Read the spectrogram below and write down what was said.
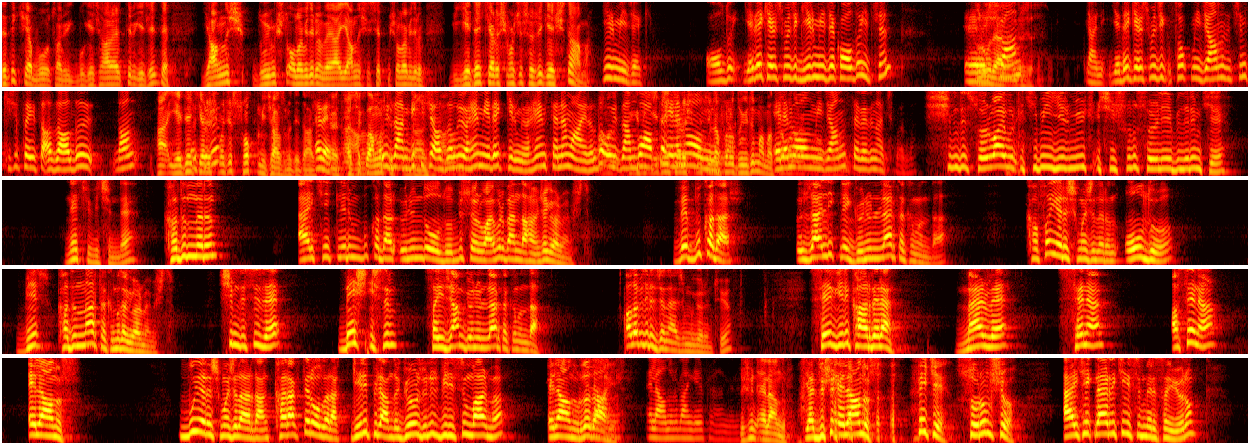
izledik ya bu tabii bu gece hararetli bir geceydi de yanlış duymuş da olabilirim veya yanlış hissetmiş olabilirim. Bir yedek yarışmacı sözü geçti ama. Girmeyecek. Oldu. Yedek yarışmacı girmeyecek olduğu için e, Durumu şu an değerlendireceğiz. yani yedek yarışmacı sokmayacağımız için kişi sayısı azaldığından Ha yedek Ötürü- yarışmacı sokmayacağız mı dedi Acun? Evet. Evet açıklanmış. o yüzden bir kişi azalıyor. Hem yedek girmiyor hem Senem ayrıldı. O yüzden bu hafta yedek eleme yarışmacı olmayacak. lafını duydum ama tam Eleme olarak olmayacağının sebebini açıkladı. Şimdi Survivor 2023 için şunu söyleyebilirim ki net bir biçimde kadınların erkeklerin bu kadar önünde olduğu bir Survivor ben daha önce görmemiştim. Ve bu kadar özellikle gönüllüler takımında kafa yarışmacıların olduğu bir kadınlar takımı da görmemiştim. Şimdi size 5 isim sayacağım gönüllüler takımında. Alabiliriz Caner'cim bu görüntüyü. Sevgili Kardelen, Merve, Senem, Asena, Elanur. Bu yarışmacılardan karakter olarak geri planda gördüğünüz bir isim var mı? Elanur da dahil. Elanur'u ben geri plana görüyorum. Düşün Elanur. Ya düşün Elanur. Peki sorum şu. Erkeklerdeki isimleri sayıyorum.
